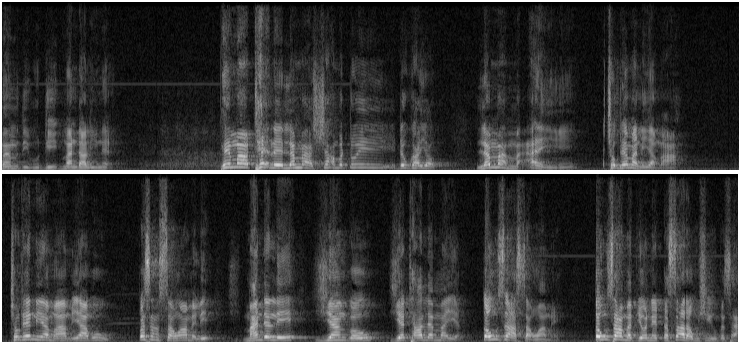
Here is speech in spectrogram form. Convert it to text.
မှန်းမသိဘူးဒီမန္တာလီနဲ့ဘယ်မှာထဲလေလက်မရှာမတွေ့ဒုက္ခရောက်လက်မမအပ်ရင်အချုပ်ထဲမှာနေရမှာချုပ်ထဲနေရမှာမရဘူးပတ်စံဆောင်ရမယ်လေမန္တလေးရန်ကုန်ယထာလက်မရဲ့သုံးဆဆောင်ရမယ်သုံးဆမပြောနဲ့တစ်ဆတော့မရှိဘူးပတ်စံ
